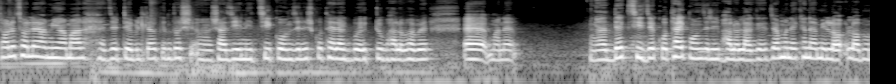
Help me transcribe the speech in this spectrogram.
ছলে ছলে আমি আমার যে টেবিলটাও কিন্তু সাজিয়ে নিচ্ছি, কোন জিনিস কোথায় রাখব একটু ভালোভাবে মানে দেখছি যে কোথায় কোন জিনিস ভালো লাগে। যেমন এখানে আমি লবণ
